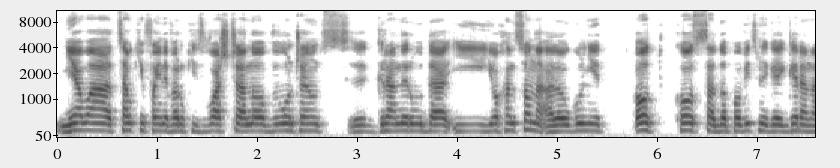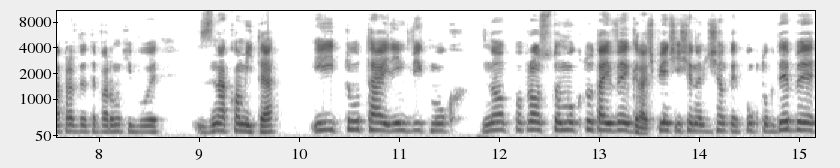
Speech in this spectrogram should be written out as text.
miała całkiem fajne warunki, zwłaszcza no wyłączając y, Graneruda i Johanssona, ale ogólnie od Kossa do powiedzmy Geigera naprawdę te warunki były znakomite. I tutaj Lindwik mógł, no po prostu mógł tutaj wygrać. 5,7 punktu. Gdyby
